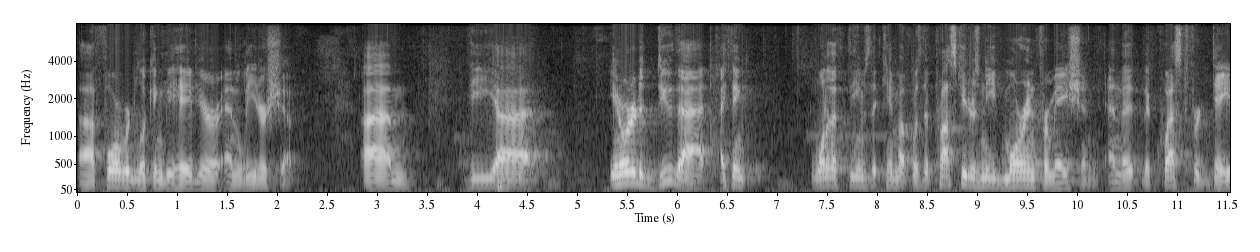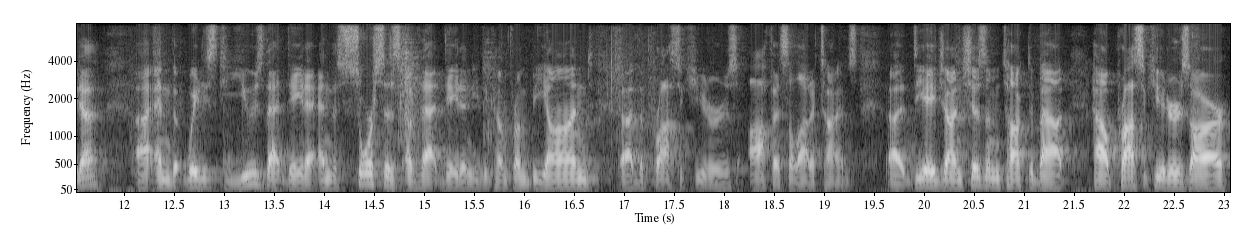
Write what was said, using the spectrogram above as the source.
uh, forward looking behavior, and leadership. Um, the, uh, in order to do that, I think one of the themes that came up was that prosecutors need more information and the, the quest for data uh, and the ways to use that data and the sources of that data need to come from beyond uh, the prosecutor's office a lot of times. Uh, DA John Chisholm talked about how prosecutors are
